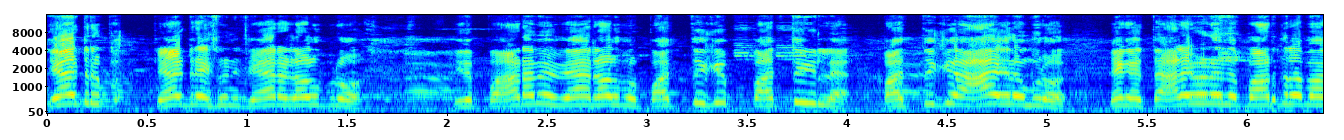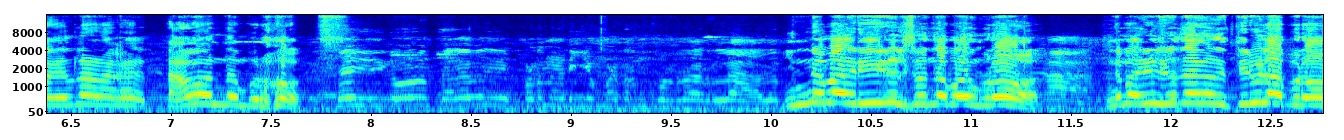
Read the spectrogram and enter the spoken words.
தேட்டர் தேட்டர் எக்ஸ்பீரியன்ஸ் வேற லெவல் ப்ரோ இது படமே வேற லெவல் ப்ரோ பத்துக்கு பத்து இல்லை பத்துக்கு ஆயிரம் ப்ரோ எங்கள் தலைவன் இந்த படத்தில் பார்க்கறதுல நாங்கள் தவம் தான் ப்ரோ இந்த மாதிரி ரீல்ஸ் வந்தால் போதும் ப்ரோ இந்த மாதிரி ரீல்ஸ் வந்தால் திருவிழா ப்ரோ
